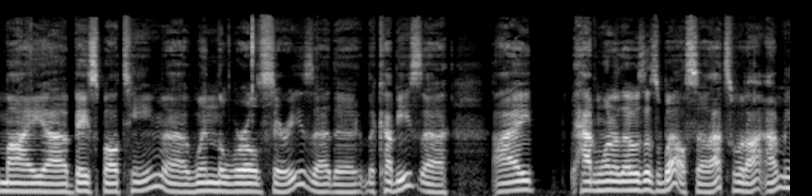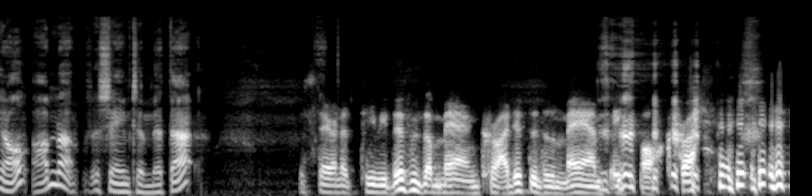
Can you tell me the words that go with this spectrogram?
my uh, baseball team uh, win the World Series, uh, the the Cubbies, uh, I had one of those as well. So that's what I I mean. I'll, I'm not ashamed to admit that. Just staring at the TV. This is a man cry. This is a man baseball cry.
